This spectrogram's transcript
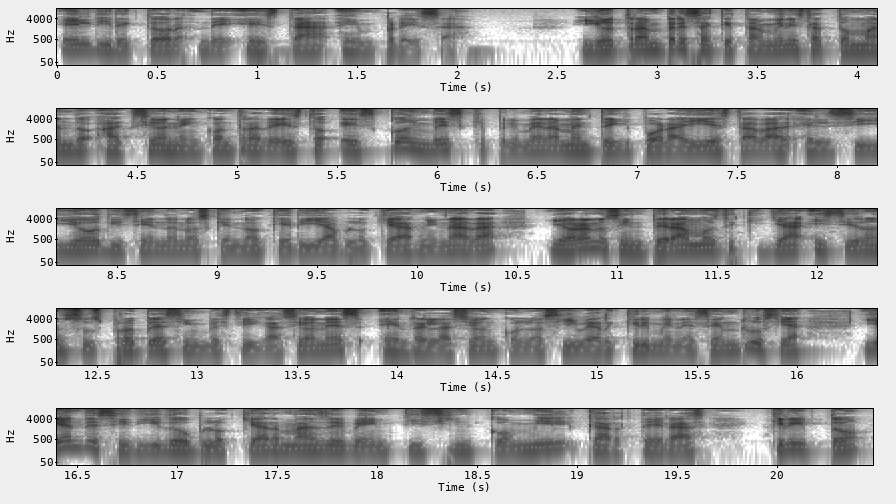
el director de esta empresa. Y otra empresa que también está tomando acción en contra de esto es Coinbase, que primeramente por ahí estaba el CEO diciéndonos que no quería bloquear ni nada, y ahora nos enteramos de que ya hicieron sus propias investigaciones en relación con los cibercrímenes en Rusia y han decidido bloquear más de 25 mil carteras cripto,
